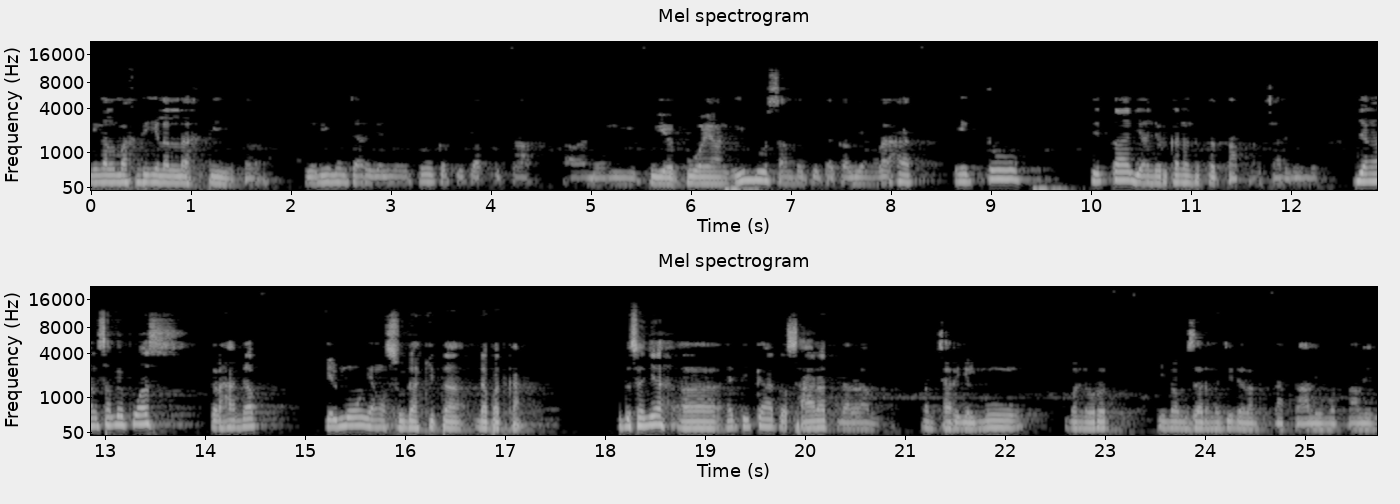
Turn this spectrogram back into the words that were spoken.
minal mahdi ilal lahdi. Uh, jadi mencari ilmu itu ketika kita dari buayan ibu sampai kita ke liang lahat itu kita dianjurkan untuk tetap mencari ilmu jangan sampai puas terhadap ilmu yang sudah kita dapatkan. Itu saja uh, etika atau syarat dalam mencari ilmu menurut Imam Zarmaji dalam kitab Ta'lim Talim.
